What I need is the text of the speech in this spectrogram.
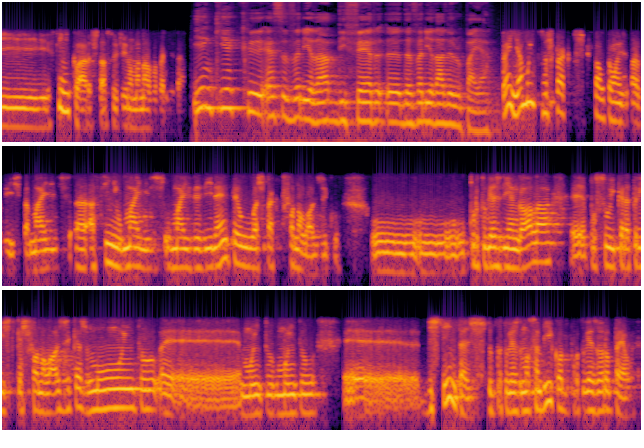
E sim, claro, está a surgir uma nova variedade. E em que é que essa variedade difere uh, da variedade europeia? Bem, há muitos aspectos que saltam à vista, mas uh, assim o mais, o mais evidente é o aspecto fonológico. o, o português de Angola eh, possui características fonológicas muito, eh, muito, muito eh, distintas do português de Moçambique ou do português europeu.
